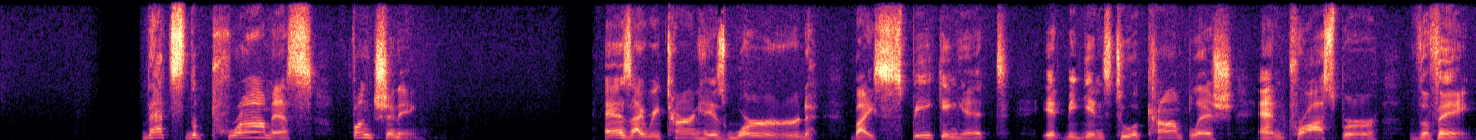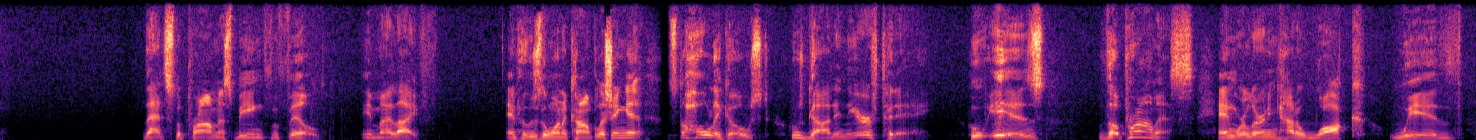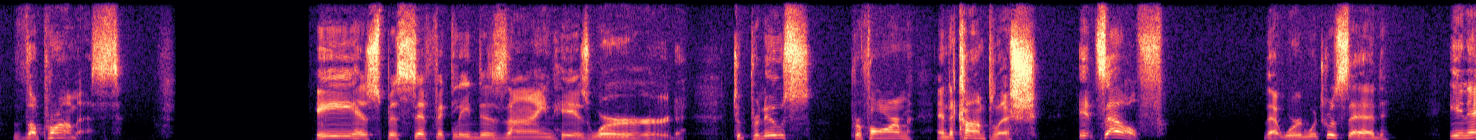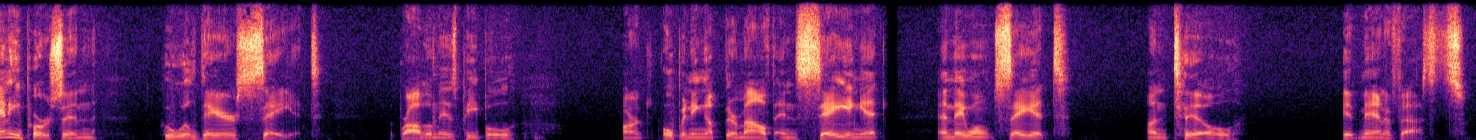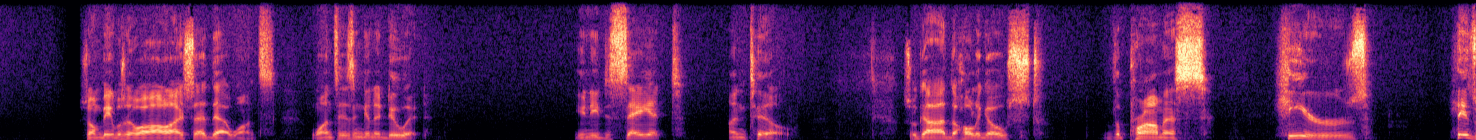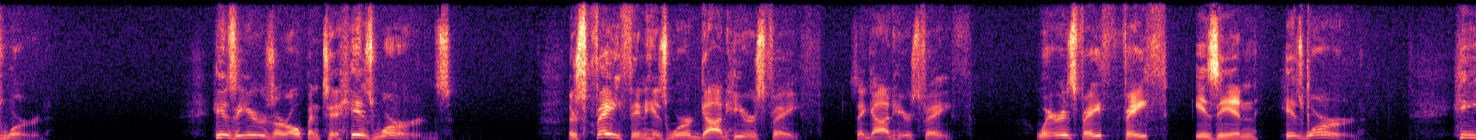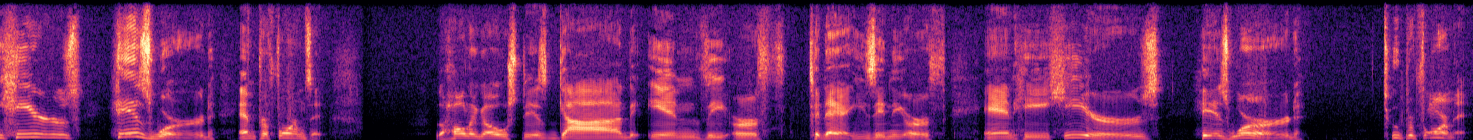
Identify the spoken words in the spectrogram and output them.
That's the promise functioning. As I return his word by speaking it it begins to accomplish and prosper the thing that's the promise being fulfilled in my life. And who's the one accomplishing it? It's the Holy Ghost who's God in the earth today who is the promise. And we're learning how to walk with the promise. He has specifically designed his word to produce perform and accomplish itself. That word which was said in any person who will dare say it. The problem is people aren't opening up their mouth and saying it and they won't say it until it manifests. Some people say well I said that once. Once isn't gonna do it. You need to say it until. So God the Holy Ghost the promise hears his word his ears are open to his words. There's faith in his word. God hears faith. Say God hears faith. Where is faith? Faith is in his word. He hears his word and performs it. The Holy Ghost is God in the earth today. He's in the earth and he hears his word to perform it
